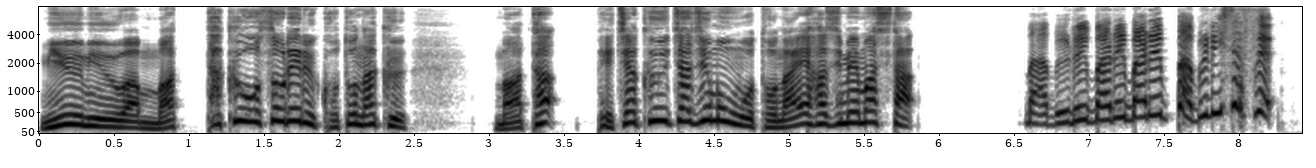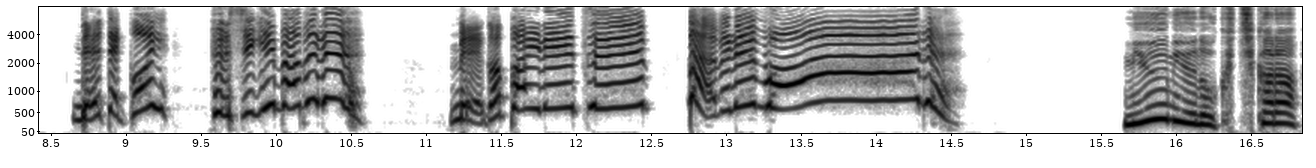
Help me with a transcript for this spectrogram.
ミュウミュウは全く恐れることなくまたペチャクーチャ呪文を唱え始めました。バブルバルバルパブリシャス。出てこい。不思議バブル。メガパイレーツ。バブルウォール。ミュウミュウの口から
